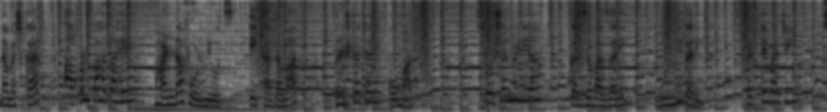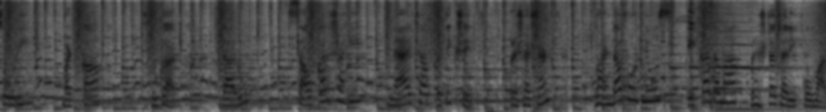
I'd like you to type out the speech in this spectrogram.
नमस्कार आपण पाहत आहे भांडा फोड न्यूज एका दमात भ्रष्टाचारी कोमात. सोशल मीडिया कर्जबाजारी गुन्हेगारी सट्टेबाजी चोरी मटका जुगार दारू सावकारशाही न्यायाच्या प्रतीक्षेत. प्रशासन भांडाफोड न्यूज एका दमात भ्रष्टाचारी कोमात.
